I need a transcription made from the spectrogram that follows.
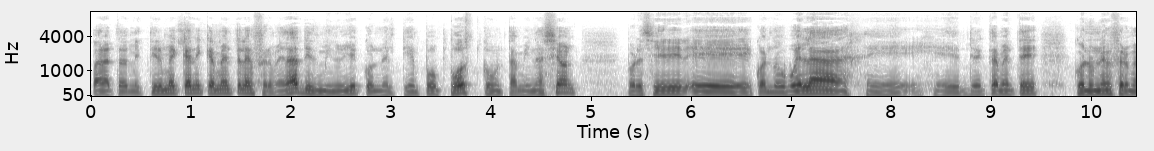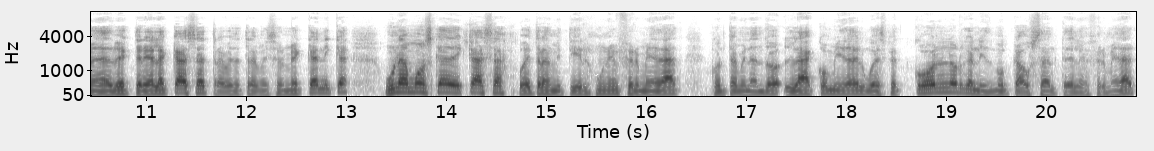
para transmitir mecánicamente la enfermedad disminuye con el tiempo post-contaminación. Por decir, eh, cuando vuela eh, eh, directamente con una enfermedad bacterial a casa a través de transmisión mecánica, una mosca de casa puede transmitir una enfermedad contaminando la comida del huésped con el organismo causante de la enfermedad,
